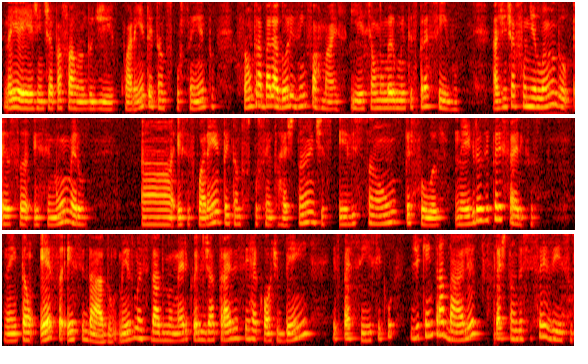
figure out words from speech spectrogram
né, e aí a gente já está falando de 40 e tantos por cento, são trabalhadores informais. E esse é um número muito expressivo. A gente afunilando essa, esse número, uh, esses 40 e tantos por cento restantes, eles são pessoas negras e periféricas. Né? Então, essa, esse dado, mesmo esse dado numérico, ele já traz esse recorte bem específico de quem trabalha prestando esses serviços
